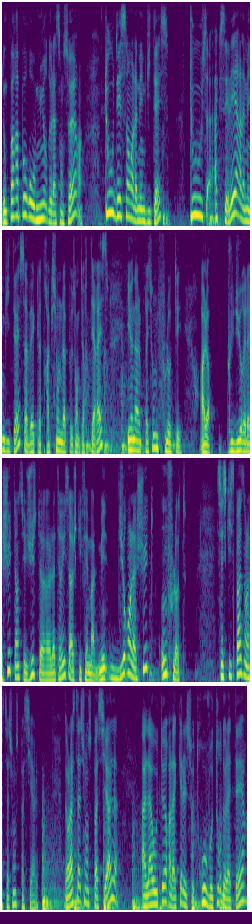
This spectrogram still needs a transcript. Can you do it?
Donc par rapport au mur de l'ascenseur, tout descend à la même vitesse, tout accélère à la même vitesse avec l'attraction de la pesanteur terrestre et on a l'impression de flotter. Alors, plus dur est la chute, hein, c'est juste euh, l'atterrissage qui fait mal. Mais durant la chute, on flotte. C'est ce qui se passe dans la station spatiale. Dans la station spatiale, à la hauteur à laquelle elle se trouve autour de la Terre,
